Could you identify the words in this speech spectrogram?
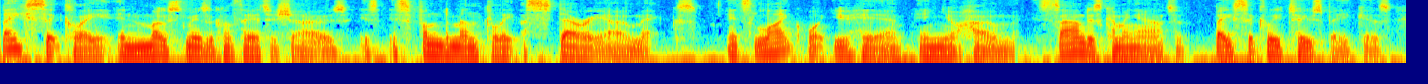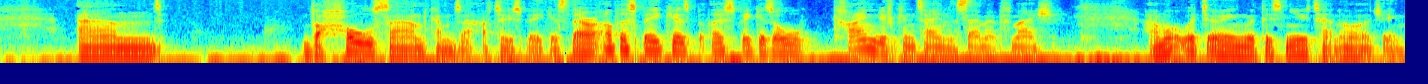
basically in most musical theatre shows is, is fundamentally a stereo mix. It's like what you hear in your home. Sound is coming out of basically two speakers, and the whole sound comes out of two speakers. There are other speakers, but those speakers all kind of contain the same information. And what we're doing with this new technology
